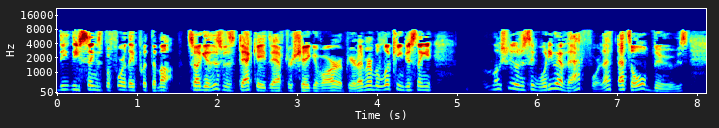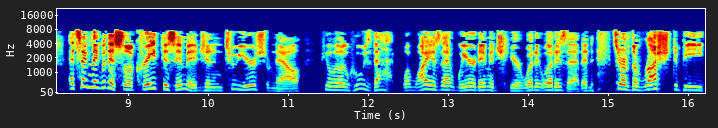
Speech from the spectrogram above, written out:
these things before they put them up. So again, this was decades after Che Guevara appeared. I remember looking, just thinking, most people just think, what do you have that for? That, that's old news. And same thing with this. So they'll create this image and in two years from now, people will go, who's that? What, why is that weird image here? What, what is that? And sort of the rush to be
